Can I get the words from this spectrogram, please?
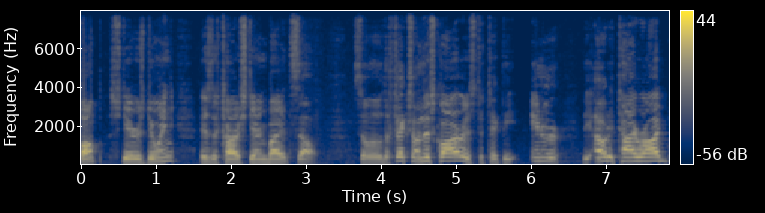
bump steer is doing, is the car steering by itself. So the fix on this car is to take the inner, the outer tie rod,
